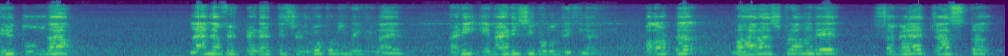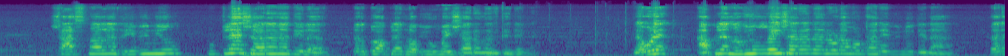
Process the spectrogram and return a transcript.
हे दोनदा लँड अफेक्टेड आहेत ते सिडको कडून देखील आहेत आणि एमआयडीसी कडून देखील आहेत. मला वाटतं महाराष्ट्रामध्ये सगळ्यात जास्त शासनाला रेव्हेन्यू कुठल्या शहरानं दिलं तर तो आपल्या नवी मुंबई शहरानं दिलेला आहे. त्यामुळे आपल्या नवी मुंबई शहरानं एवढा मोठा रेव्हेन्यू दिला तर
